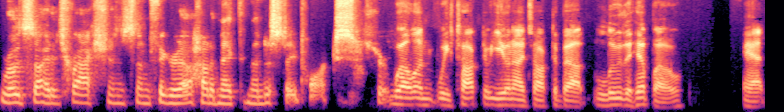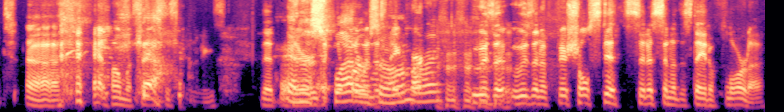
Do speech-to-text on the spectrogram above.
roadside attractions and figured out how to make them into state parks. Sure. Well, and we've talked to you and I talked about Lu the hippo at uh, at Homosassa yeah. Springs. That and the splatter zone, right? who is a who is an official st- citizen of the state of Florida,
